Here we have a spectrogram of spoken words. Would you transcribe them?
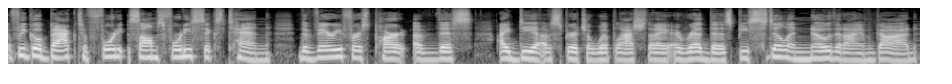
If we go back to 40, Psalms 46:10, the very first part of this idea of spiritual whiplash that I, I read this, be still and know that I am God.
